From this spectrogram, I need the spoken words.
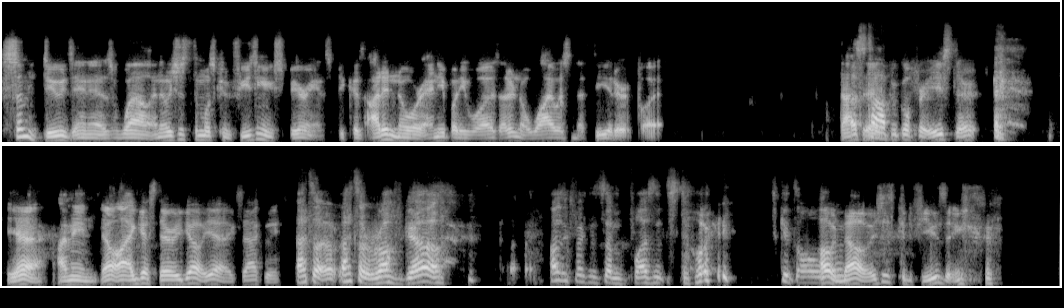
some dudes in it as well. And it was just the most confusing experience because I didn't know where anybody was. I didn't know why I was in the theater, but that's, that's topical for Easter. yeah. I mean, no, I guess there we go. Yeah, exactly. That's a that's a rough go. I was expecting some pleasant story. All Oh no, it's just confusing.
